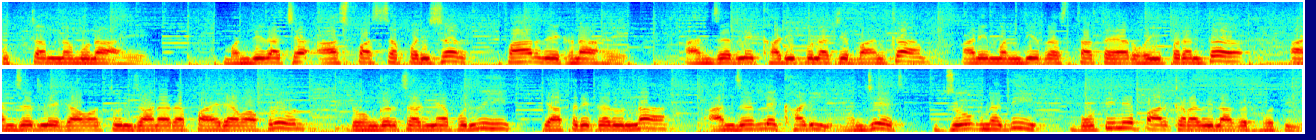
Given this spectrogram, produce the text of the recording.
उत्तम नमुना आहे. मंदिराच्या आसपासचा परिसर फार देखणा आहे. आंजर्ले खाडीपुलाचे बांधकाम आणि मंदिर रस्ता तयार होईपर्यंत आंजर्ले गावातून जाणाऱ्या पायऱ्या वापरून डोंगर चढण्यापूर्वी यात्रेकरूंना आंजर्ले खाडी म्हणजेच जोग नदी बोटीने पार करावी लागत होती.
